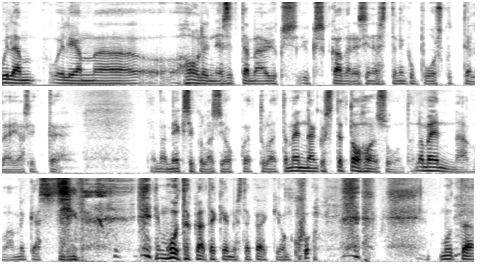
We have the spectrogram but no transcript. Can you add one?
William, William uh, Hallin ja sitten tämä yksi, yksi kaveri siinä sitten niin kuin puuskuttelee ja sitten tämä meksikolaisjoukkue tulee, että mennäänkö sitten tohon suuntaan. No mennään vaan, mikä siinä. Ei muutakaan tekemistä, kaikki on kuollut. Mutta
